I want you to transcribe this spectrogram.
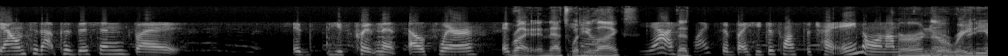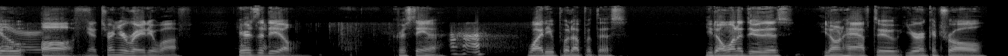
down to that position, but it he's putting it elsewhere. It's, right, and that's what he likes. Yeah, That- he likes it, but he just wants to try anal, and I'm Turn your radio off. Yeah, turn your radio off. Here's the deal, Christina. Uh huh. Why do you put up with this? You don't want to do this. You don't have to. You're in control.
